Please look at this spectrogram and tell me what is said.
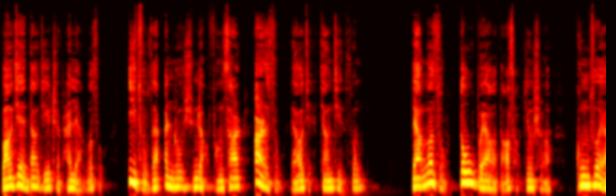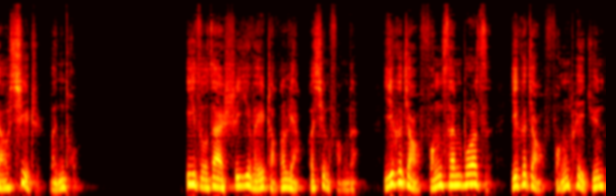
王建当即指派两个组，一组在暗中寻找冯三儿，二组了解江劲松。两个组都不要打草惊蛇，工作要细致稳妥。一组在十一围找到两个姓冯的，一个叫冯三波子，一个叫冯佩军，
